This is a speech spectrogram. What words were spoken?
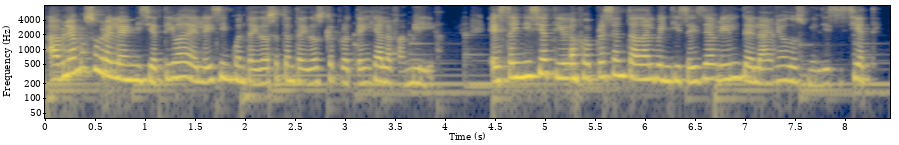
Hablemos sobre la iniciativa de ley 5272 que protege a la familia. Esta iniciativa fue presentada el 26 de abril del año 2017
